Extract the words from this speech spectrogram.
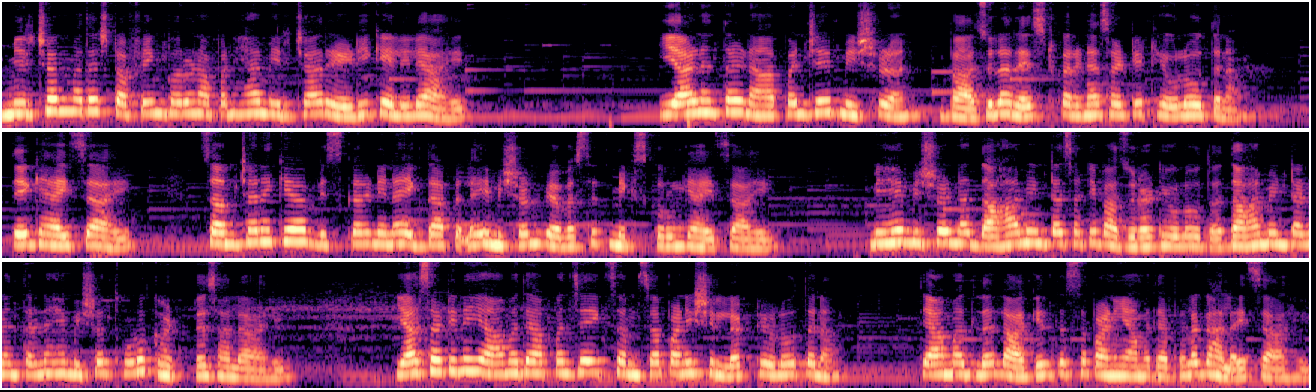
मिरच्यांमध्ये स्टफिंग भरून आपण ह्या मिरच्या रेडी केलेल्या आहेत. यानंतर ना आपण जे मिश्रण बाजूला रेस्ट करण्यासाठी ठेवलं होतं ना ते घ्यायचं आहे. चमच्याने किंवा विस्करणीनं एकदा आपल्याला हे मिश्रण व्यवस्थित मिक्स करून घ्यायचं आहे. मी हे मिश्रण ना दहा मिनटासाठी बाजूला ठेवलं होतं. दहा मिनटानंतरनं हे मिश्रण थोडं घट्ट झालं आहे. यासाठी ना यामध्ये आपण जे एक चमचा पाणी शिल्लक ठेवलं होतं ना त्यामधलं लागेल तसं पाणी यामध्ये आपल्याला घालायचं आहे.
